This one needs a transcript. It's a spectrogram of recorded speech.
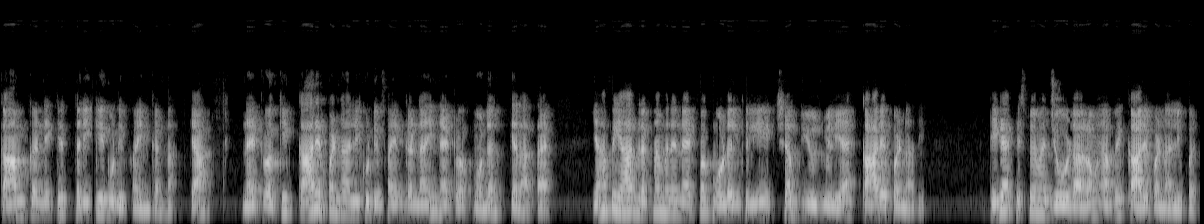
काम करने के तरीके को डिफाइन करना। क्या नेटवर्क की कार्य प्रणाली को डिफाइन करना ही नेटवर्क मॉडल कहलाता है। यहाँ पे याद रखना, मैंने नेटवर्क मॉडल के लिए एक शब्द यूज़ में लिया है कार्य प्रणाली ठीक है? इस पे मैं ज़ोर डाल रहा हूँ यहाँ पे कार्य प्रणाली पर।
